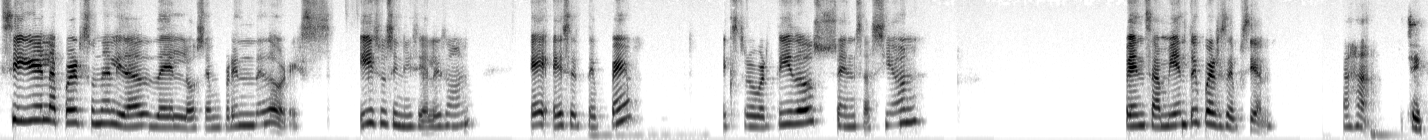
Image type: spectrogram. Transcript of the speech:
Sigue la personalidad de los emprendedores y sus iniciales son ESTP, extrovertidos, sensación, pensamiento y percepción. Ajá. Sí.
